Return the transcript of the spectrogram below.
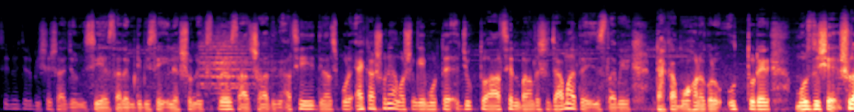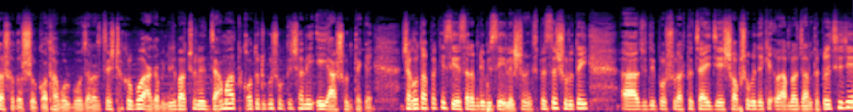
বিশেষ আয়োজন, সিএসআরএম ডিবিসি ইলেকশন এক্সপ্রেস আজ সারাদিন আছি দিনাজপুর এক আসনে। আমার সঙ্গে এই মুহূর্তে যুক্ত আছেন বাংলাদেশের জামায়াতে ইসলামীর ঢাকা মহানগর উত্তরের মজলিসে সুরা সদস্য। কথা বলব, জানার চেষ্টা করব আগামী নির্বাচনে জামাত কতটুকু শক্তিশালী এই আসন থেকে। স্বাগত আপনাকে সিএসআরএম ডিবিসি ইলেকশন এক্সপ্রেসের শুরুতেই। যদি প্রশ্ন রাখতে চাই যে সবসময় দেখে আমরা জানতে পেরেছি যে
